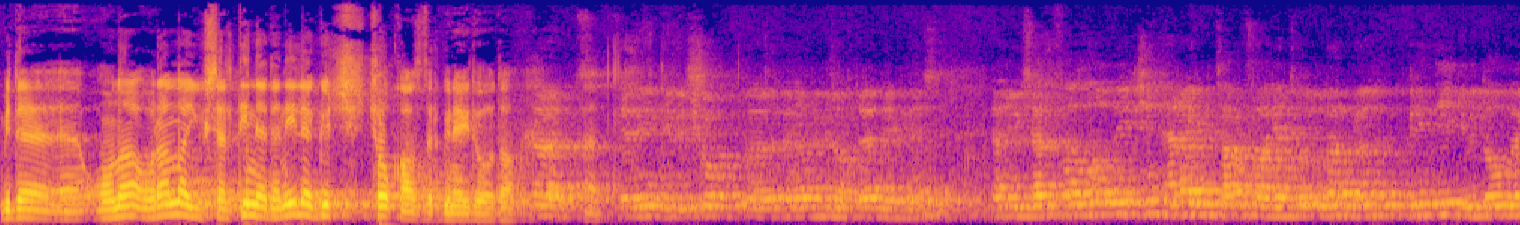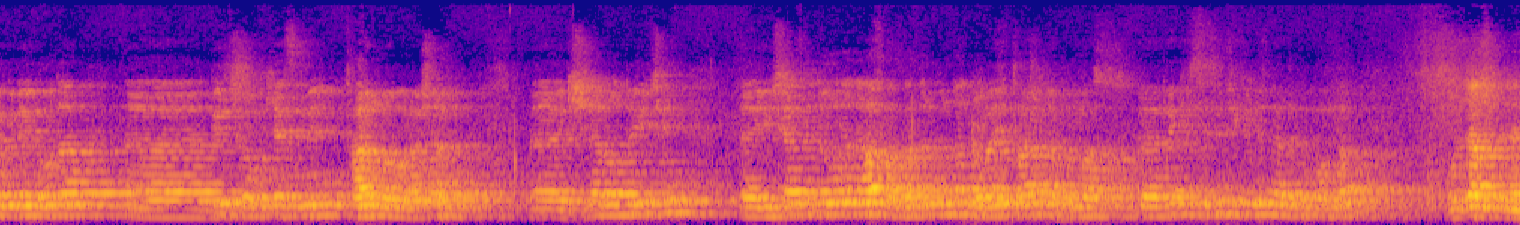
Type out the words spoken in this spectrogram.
Bir de e, ona oranla yükselti nedeniyle güç çok azdır Güneydoğu'da. Evet, dediğim gibi çok e, önemli bir noktaya değindiniz. Yani yükselti fazla olduğu için herhangi bir tarım faaliyeti uygulanmıyor. Bilindiği gibi Doğu ve Güneydoğu'da e, birçok kesimi tarımla uğraşan Hocam e,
